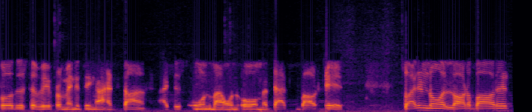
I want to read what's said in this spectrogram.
furthest away from anything I had done. I just owned my own home, and that's about it. So I didn't know a lot about it.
